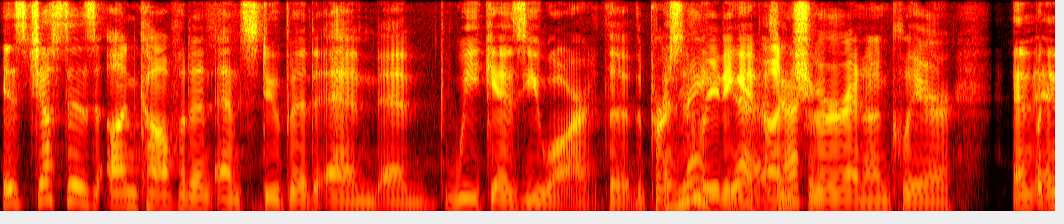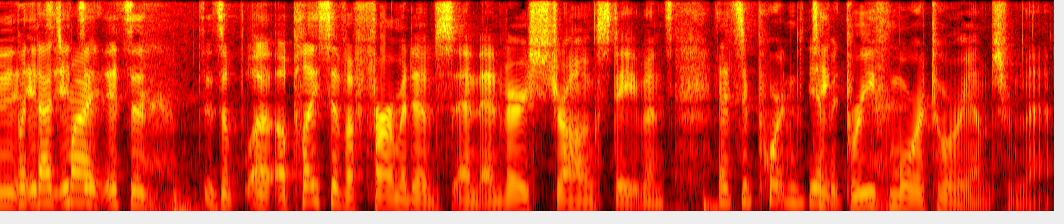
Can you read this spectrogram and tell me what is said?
is just as unconfident and stupid and and weak as you are the the person reading yeah, it exactly. unsure and unclear and, and but it's, that's it's, my- a, it's a it's a a place of affirmatives and and very strong statements. And it's important to Yeah, take brief moratoriums from that.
